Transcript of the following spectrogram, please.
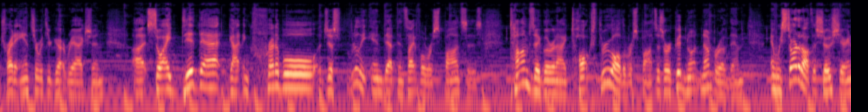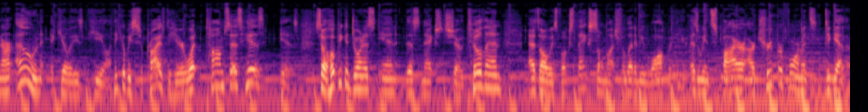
Try to answer with your gut reaction. Uh, so I did that, got incredible, just really in depth, insightful responses. Tom Ziglar and I talked through all the responses, or a good number of them, and we started off the show sharing our own Achilles heel. I think you'll be surprised to hear what Tom says his is. So, hope you can join us in this next show. Till then, as always, folks, thanks so much for letting me walk with you as we inspire our true performance together.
